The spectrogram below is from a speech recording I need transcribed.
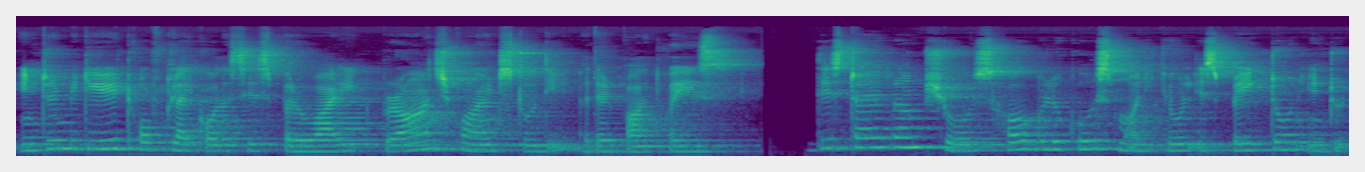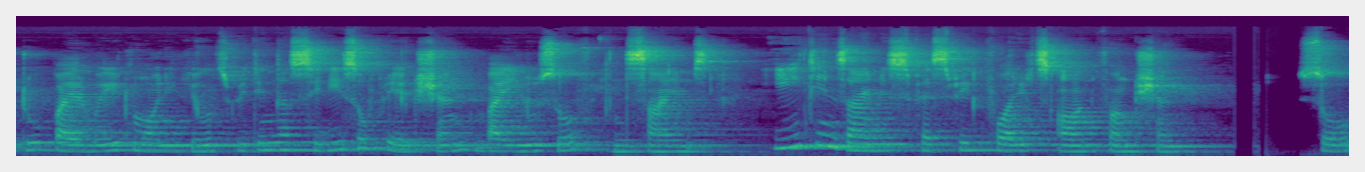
Intermediate of glycolysis provide branch points to the other pathways. This diagram shows how glucose molecule is breakdown into two pyruvate molecules within a series of reaction by use of enzymes. Each enzyme is specific for its own function. So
